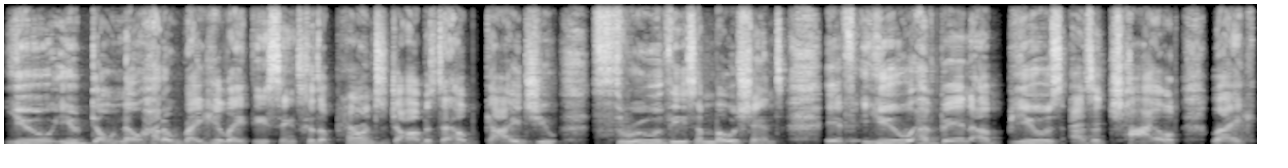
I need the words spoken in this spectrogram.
you, you don't know how to regulate these things because a parent's job is to help guide you through these emotions. If you have been abused as a child, like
